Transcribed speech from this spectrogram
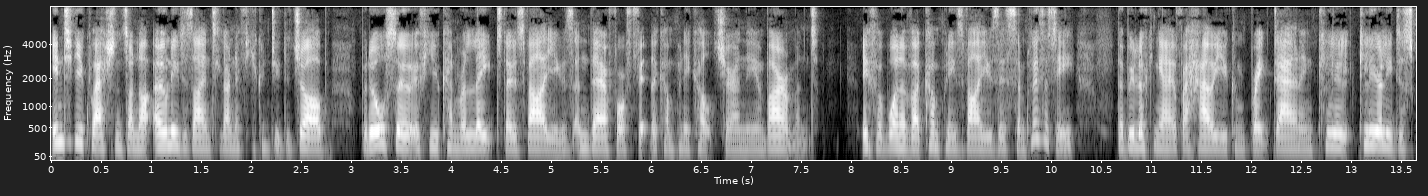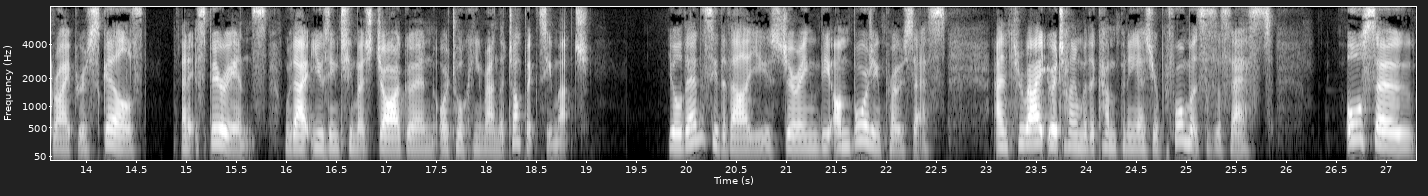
Interview questions are not only designed to learn if you can do the job, but also if you can relate to those values and therefore fit the company culture and the environment if one of our company's values is simplicity, they'll be looking out for how you can break down and clear, clearly describe your skills and experience without using too much jargon or talking around the topic too much. You'll then see the values during the onboarding process and throughout your time with the company as your performance is assessed. Also,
